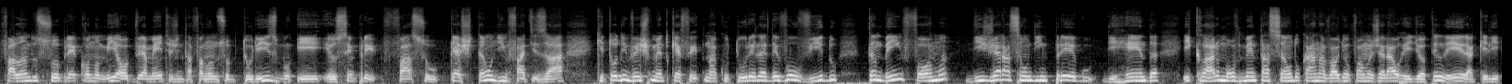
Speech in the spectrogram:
Falando sobre economia, obviamente a gente está falando sobre turismo e eu sempre faço questão de enfatizar que todo investimento que é feito na cultura ele é devolvido também em forma de geração de emprego, de renda e, claro, movimentação do carnaval de uma forma geral, rede hoteleira, aquele,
